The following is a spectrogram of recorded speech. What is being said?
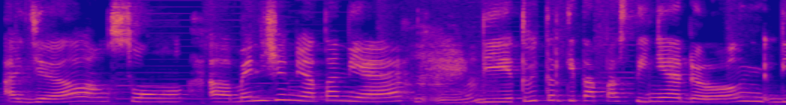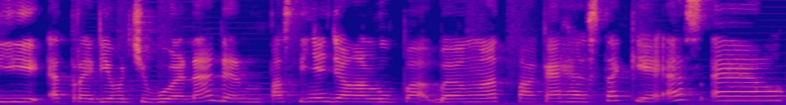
aja langsung eh, mention ya Tan ya Mm-mm. di Twitter kita pastinya dong di @radiomercubuana dan pastinya jangan lupa banget pakai hashtag YSL.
